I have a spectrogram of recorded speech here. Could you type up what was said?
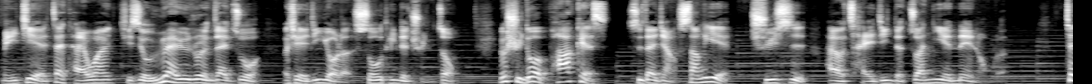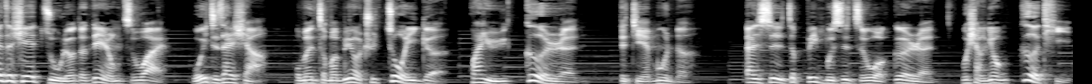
媒介，在台湾其实有越来越多人在做，而且已经有了收听的群众。有许多的 podcast 是在讲商业趋势还有财经的专业内容。在这些主流的内容之外，我一直在想，我们怎么没有去做一个关于个人的节目呢？但是这并不是指我个人，我想用个体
